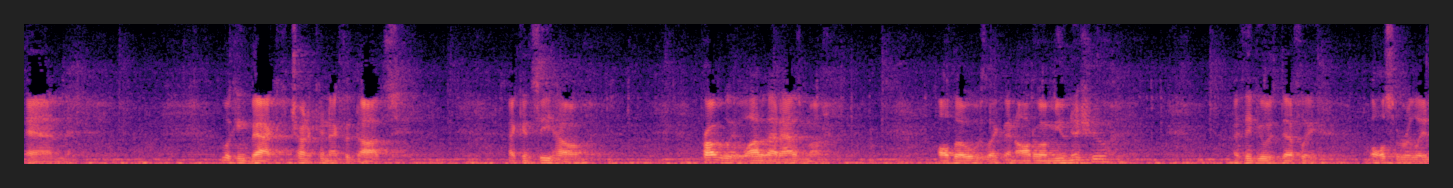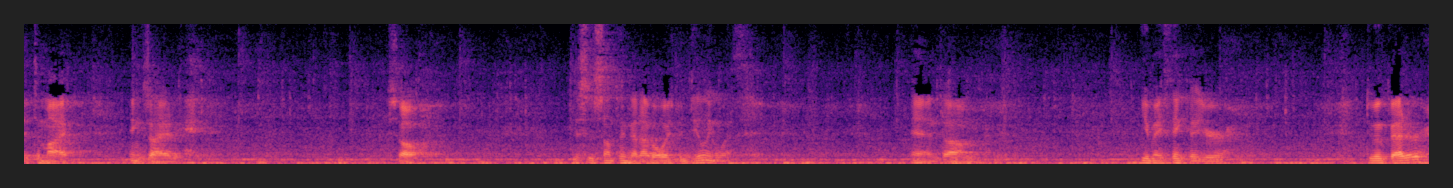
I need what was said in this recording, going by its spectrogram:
And looking back, trying to connect the dots, I can see how probably a lot of that asthma, although it was like an autoimmune issue, I think it was definitely also related to my anxiety. So, this is something that I've always been dealing with. And um, you may think that you're doing better,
